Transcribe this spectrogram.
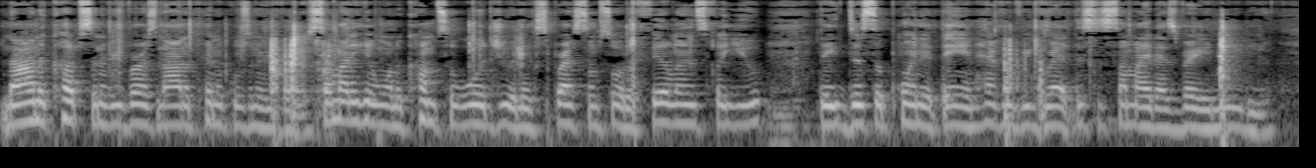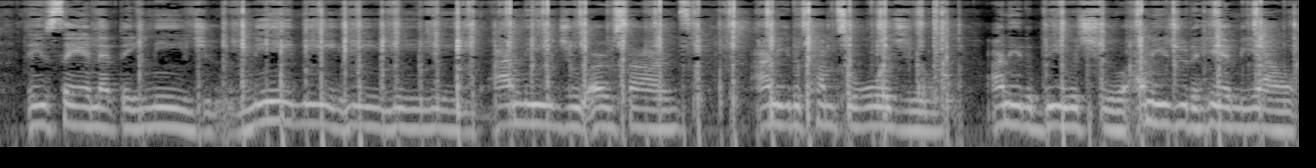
Nine of Cups in the reverse, Nine of Pentacles in the reverse. Somebody here want to come towards you and express some sort of feelings for you. They disappointed. They in heavy regret. This is somebody that's very needy. They saying that they need you. Need, need, need, need, need. I need you, earth signs. I need to come towards you. I need to be with you. I need you to hear me out.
